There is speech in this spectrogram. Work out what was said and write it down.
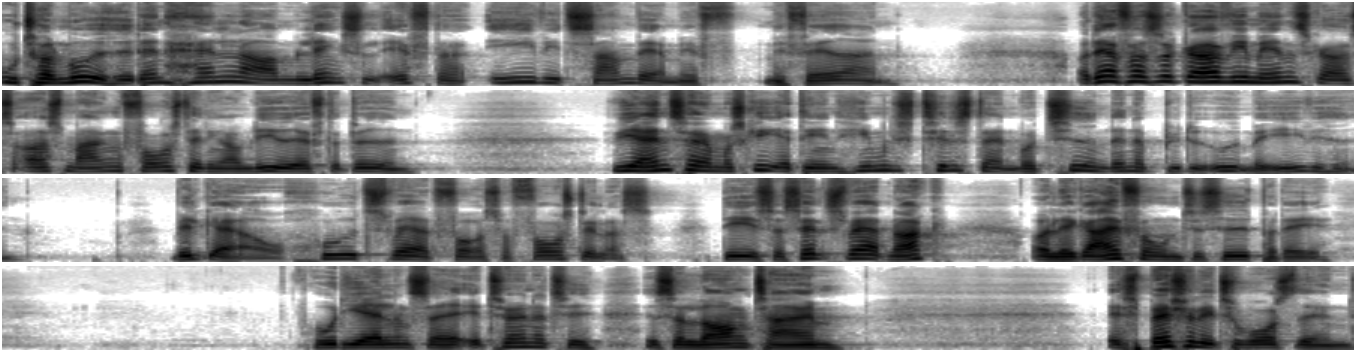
utålmodighed, den handler om længsel efter evigt samvær med, med faderen. Og derfor så gør vi mennesker os også mange forestillinger om livet efter døden. Vi antager måske, at det er en himmelsk tilstand, hvor tiden den er byttet ud med evigheden. Hvilket er overhovedet svært for os at forestille os. Det er i sig selv svært nok at lægge iPhone til side et par dage. Woody Allen sagde, Eternity is a long time, especially towards the end.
